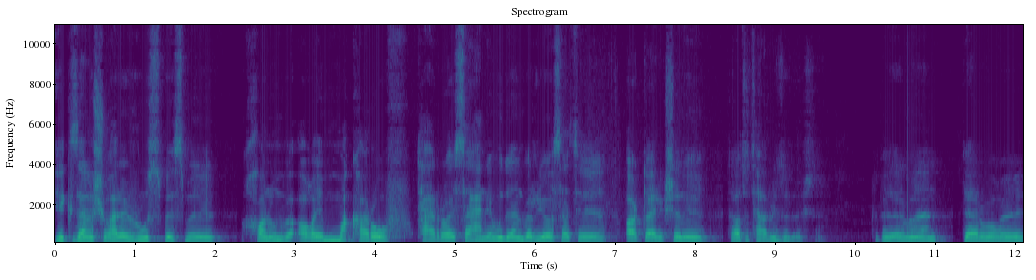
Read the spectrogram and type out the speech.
یک زن شوهر روس به اسم خانم و آقای ماکاروف طراح صحنه بودن و ریاست art direction تئاتر تبریز رو داشتن. که پدر من در واقع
